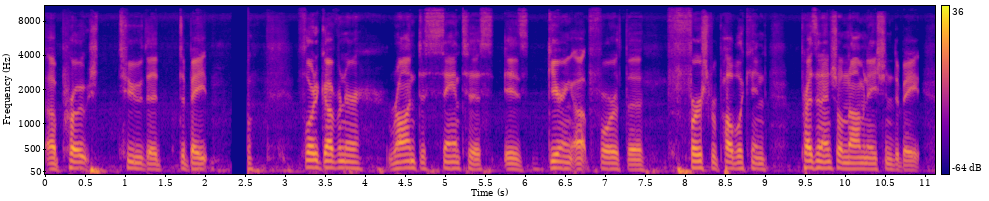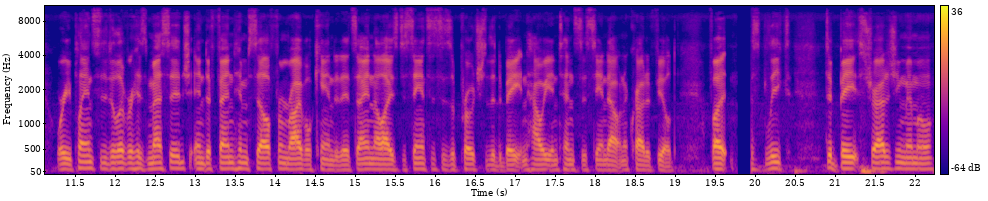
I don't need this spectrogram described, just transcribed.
approach to the debate. Florida Governor Ron DeSantis is gearing up for the first Republican presidential nomination debate where he plans to deliver his message and defend himself from rival candidates. I analyzed DeSantis' approach to the debate and how he intends to stand out in a crowded field. But this leaked debate strategy memo,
